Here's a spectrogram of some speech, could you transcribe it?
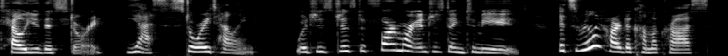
tell you this story. Yes, storytelling. which is just far more interesting to me. It's really hard to come across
